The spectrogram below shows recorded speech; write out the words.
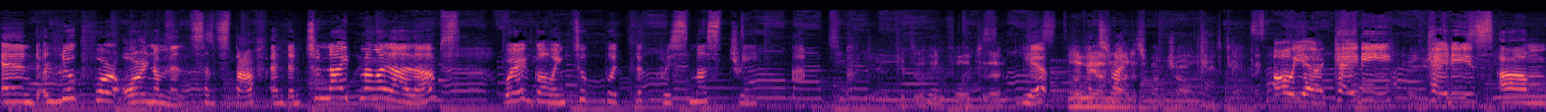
and look for ornaments and stuff and then tonight mga lalabs we're going to put the Christmas tree up kids are looking forward to that. yep Although we are right. minus one child. Oh yeah, Katie. Katie. Katie's um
